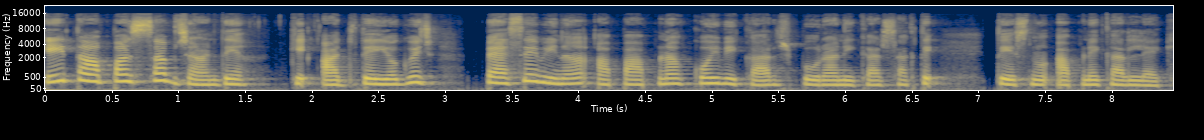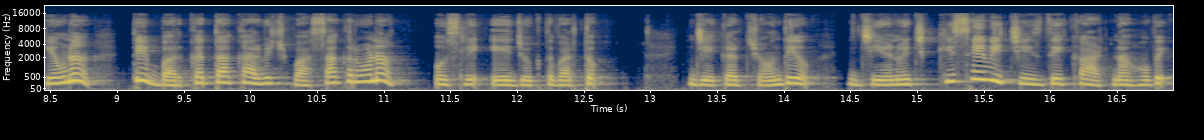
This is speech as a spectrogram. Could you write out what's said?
ਇਹ ਤਾਂ ਆਪਾਂ ਸਭ ਜਾਣਦੇ ਹਾਂ ਕਿ ਅੱਜ ਦੇ ਯੁੱਗ ਵਿੱਚ ਪੈਸੇ ਬਿਨਾ ਆਪਾਂ ਆਪਣਾ ਕੋਈ ਵੀ ਕਾਰਜ ਪੂਰਾ ਨਹੀਂ ਕਰ ਸਕਦੇ ਤੇ ਇਸ ਨੂੰ ਆਪਣੇ ਘਰ ਲੈ ਕੇ ਆਉਣਾ ਤੇ ਬਰਕਤ ਦਾ ਘਰ ਵਿੱਚ ਵਾਸਾ ਕਰਵਾਉਣਾ, ਉਸ ਲਈ ਇਹ ਯੁਕਤ ਵਰਤੋ। ਜੇਕਰ ਚਾਹੁੰਦੇ ਹੋ ਜੀਵਨ ਵਿੱਚ ਕਿਸੇ ਵੀ ਚੀਜ਼ ਦੀ ਘਾਟ ਨਾ ਹੋਵੇ,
